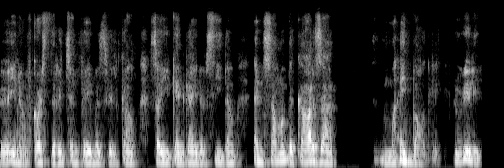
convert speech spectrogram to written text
uh, you know, of course, the rich and famous will come, so you can kind of see them. And some of the cars are mind-boggling really.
